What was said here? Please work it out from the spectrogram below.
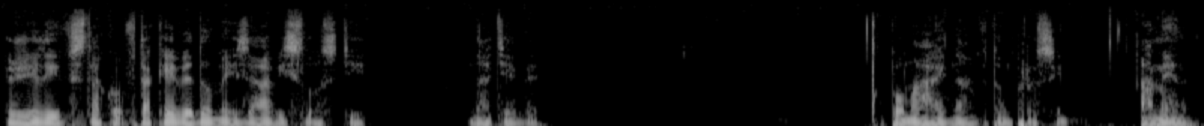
Žili v, tako, v takej vedomej závislosti na Tebe. Pomáhaj nám v tom, prosím. Amen.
